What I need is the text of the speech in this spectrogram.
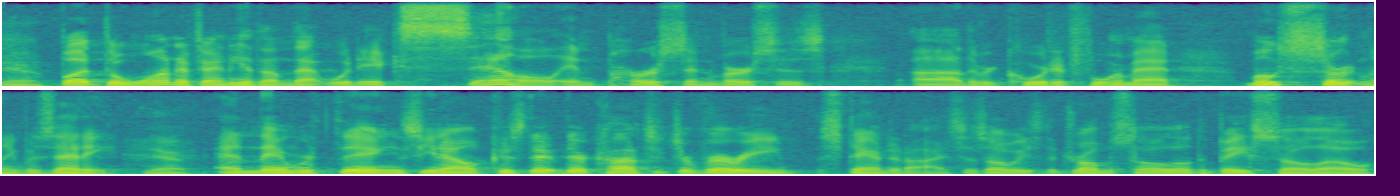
Yeah. But the one, if any of them, that would excel in person versus uh, the recorded format, most certainly was Eddie. Yeah. And there were things, you know, because their, their concerts are very standardized. There's always the drum solo, the bass solo.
